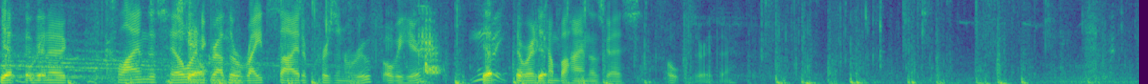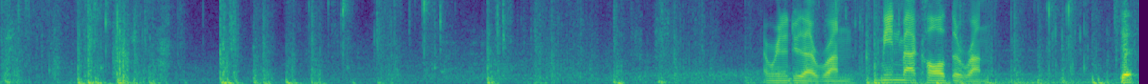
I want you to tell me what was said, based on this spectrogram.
Yep, we're yep, gonna climb this hill. We're gonna grab the right side of prison roof over here. Moving. Yep, And we're gonna yep. come behind those guys. Oh, they're right there. And we're gonna do that run. Me and Matt called the run. Yep.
